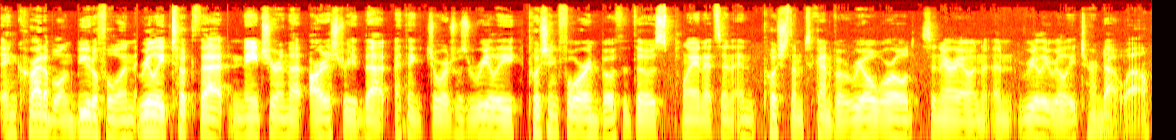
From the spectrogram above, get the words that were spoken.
incredible and beautiful, and really took that nature and that artistry that I think George was really pushing for in both of those planets, and, and pushed them to kind of a real world scenario, and, and really, really turned out well.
